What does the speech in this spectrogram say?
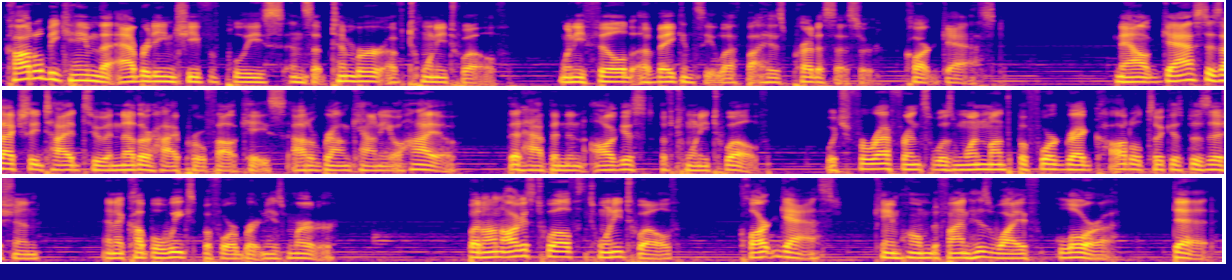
Caudill became the Aberdeen Chief of Police in September of 2012 when he filled a vacancy left by his predecessor, Clark Gast. Now, Gast is actually tied to another high profile case out of Brown County, Ohio, that happened in August of 2012, which, for reference, was one month before Greg Caudill took his position and a couple weeks before Brittany's murder. But on August 12, 2012, Clark Gast came home to find his wife, Laura, dead,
